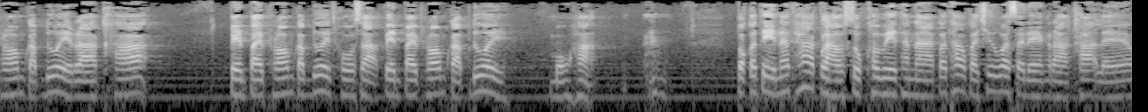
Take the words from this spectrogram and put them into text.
พร้อมกับด้วยราคะ เป็นไปพร้อมกับด้วยโทสะเป็นไปพร้อมกับด้วยโมหะ ปกตินะถ้ากล่าวสุขเวทนา ก็เท่ากับชื่อว่าแสดงราคะแล้ว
